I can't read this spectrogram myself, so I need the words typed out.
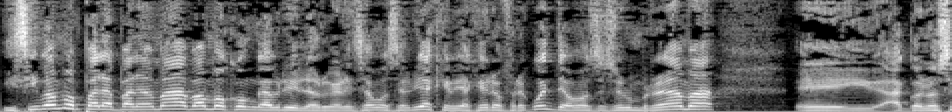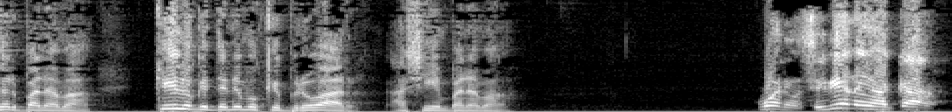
Y si vamos para Panamá, vamos con Gabriela, organizamos el viaje Viajero Frecuente, vamos a hacer un programa eh, y a conocer Panamá. ¿Qué es lo que tenemos que probar allí en Panamá? bueno, si vienen acá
